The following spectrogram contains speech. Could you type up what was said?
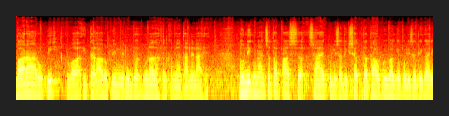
बारा आरोपी व इतर आरोपींविरुद्ध गुन्हा दाखल करण्यात आलेला आहे. दोन्ही गुन्ह्यांचा तपास सहाय्यक पोलीस अधीक्षक तथा उपविभागीय पोलीस अधिकारी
